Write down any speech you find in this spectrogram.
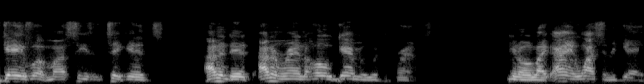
gave up my season tickets. I done did I done ran the whole gamut with the Browns. You know, like I ain't watching the game.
